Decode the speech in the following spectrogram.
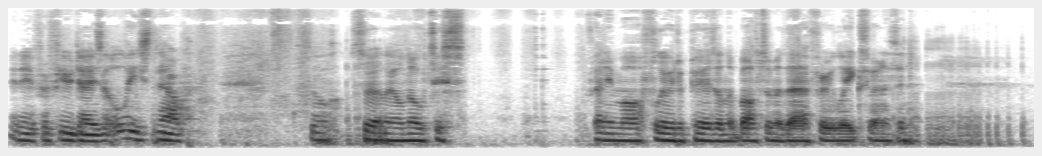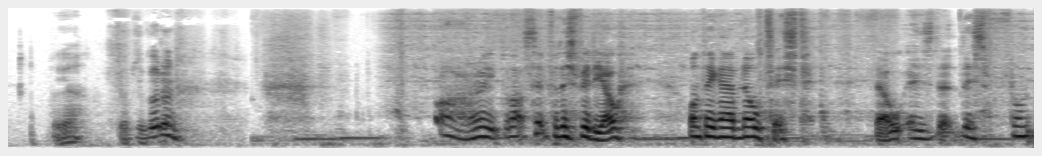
in here for a few days at least now. So certainly I'll notice if any more fluid appears on the bottom of there through leaks or anything but yeah, job's a good one. Alright, well that's it for this video. One thing I have noticed though is that this front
